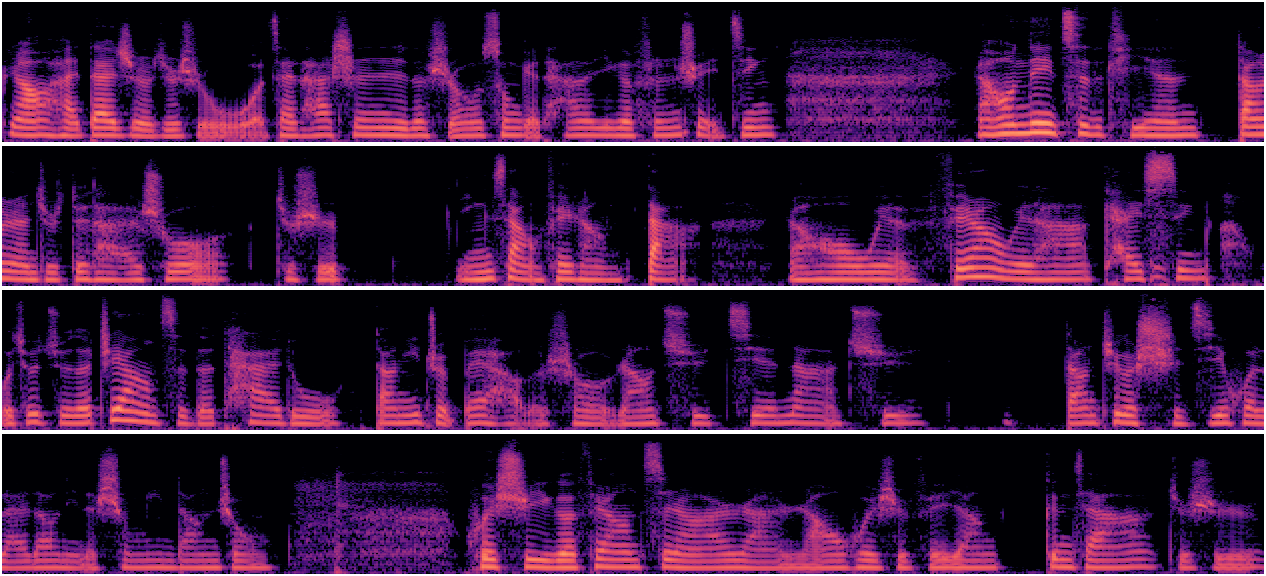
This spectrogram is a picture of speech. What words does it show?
然后还带着就是我在他生日的时候送给他的一个粉水晶，然后那次的体验当然就是对他来说就是影响非常大，然后我也非常为他开心。我就觉得这样子的态度，当你准备好的时候，然后去接纳，去当这个时机会来到你的生命当中，会是一个非常自然而然，然后会是非常更加就是。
